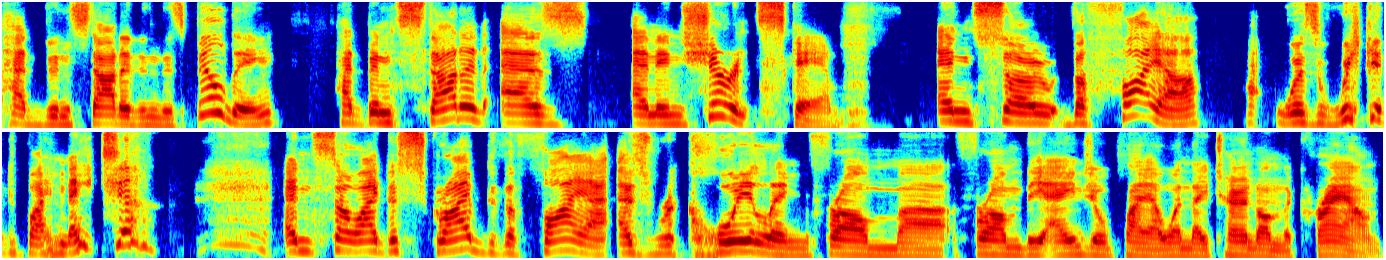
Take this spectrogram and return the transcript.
had been started in this building had been started as an insurance scam. And so the fire was wicked by nature. And so I described the fire as recoiling from uh, from the angel player when they turned on the crown,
